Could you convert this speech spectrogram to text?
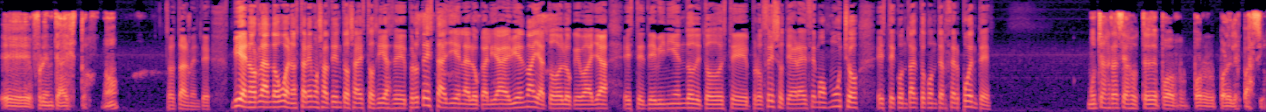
eh, frente a esto, ¿no? Totalmente. Bien, Orlando, bueno, estaremos atentos a estos días de protesta allí en la localidad de Viedma y a todo lo que vaya este, deviniendo de todo este proceso. Te agradecemos mucho este contacto con Tercer Puente. Muchas gracias a ustedes por, por, por el espacio,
